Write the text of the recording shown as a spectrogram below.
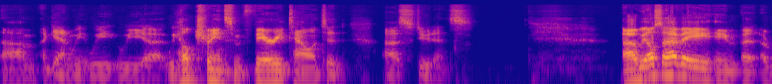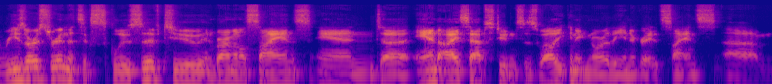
um, again, we we we uh, we help train some very talented uh, students. Uh, we also have a, a, a, resource room that's exclusive to environmental science and uh, and ISAP students as well. You can ignore the integrated science um,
